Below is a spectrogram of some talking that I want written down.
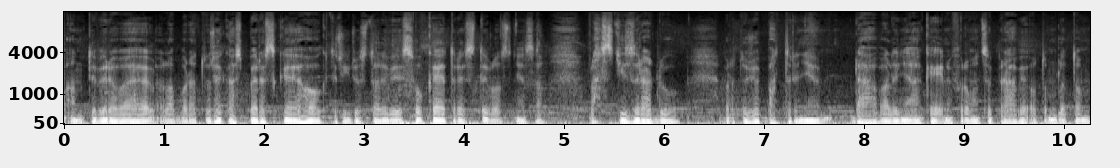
antivirové laboratoře Kasperského, kteří dostali vysoké tresty vlastně za vlasti zradu, protože patrně dávali nějaké informace právě o tomhletom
